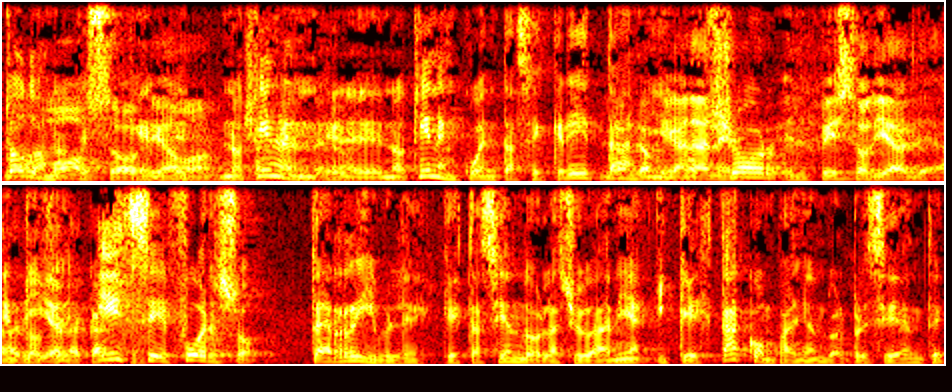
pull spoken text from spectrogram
todos no, mozos, eh, eh, digamos, no tienen, gente, ¿no? eh, no tienen cuentas secretas, los, los ni que ganan el, offshore. el peso día, a día Entonces, en la calle. ese esfuerzo terrible que está haciendo la ciudadanía y que está acompañando al presidente,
